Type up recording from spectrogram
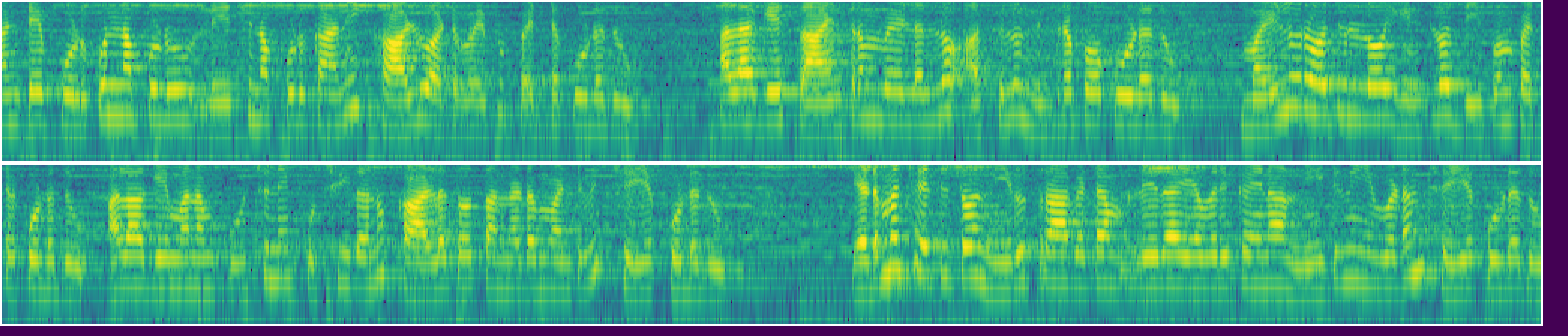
అంటే పడుకున్నప్పుడు లేచినప్పుడు కానీ కాళ్ళు అటువైపు పెట్టకూడదు. అలాగే సాయంత్రం వేళల్లో అసలు నిద్రపోకూడదు. మైలు రోజుల్లో ఇంట్లో దీపం పెట్టకూడదు. అలాగే మనం కూర్చునే కుర్చీలను కాళ్ళతో తన్నడం వంటివి చేయకూడదు. ఎడమ చేతితో నీరు త్రాగటం లేదా ఎవరికైనా నీటిని ఇవ్వడం చేయకూడదు.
